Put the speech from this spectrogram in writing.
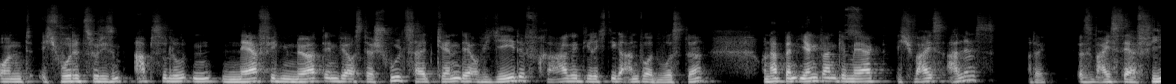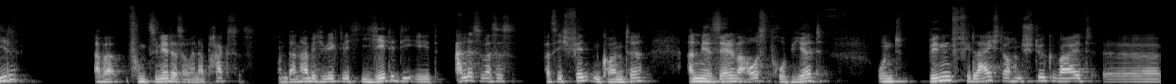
Und ich wurde zu diesem absoluten nervigen Nerd, den wir aus der Schulzeit kennen, der auf jede Frage die richtige Antwort wusste. Und habe dann irgendwann gemerkt, ich weiß alles, oder es weiß sehr viel, aber funktioniert das auch in der Praxis? Und dann habe ich wirklich jede Diät, alles, was, es, was ich finden konnte, an mir selber ausprobiert und bin vielleicht auch ein Stück weit äh,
